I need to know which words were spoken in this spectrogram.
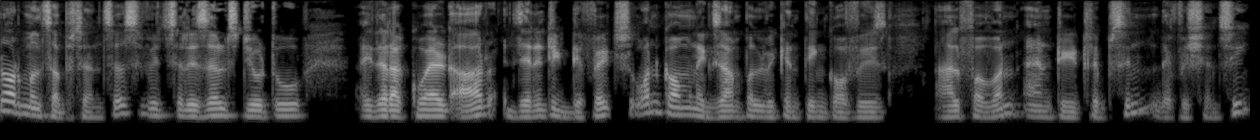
normal substances which results due to either acquired or genetic defects one common example we can think of is alpha 1 antitrypsin deficiency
